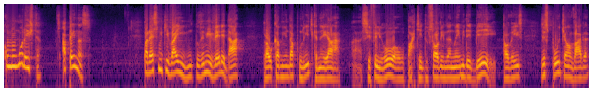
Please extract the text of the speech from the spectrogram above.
como humorista. Apenas. Parece-me que vai, inclusive, enveredar para o caminho da política, né? A, a, se filiou ao partido, salvo engano, MDB, talvez dispute uma vaga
